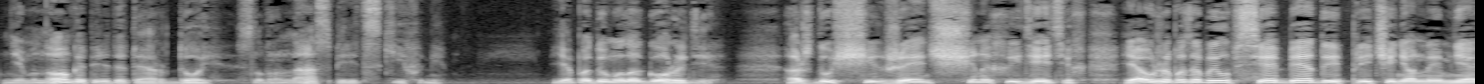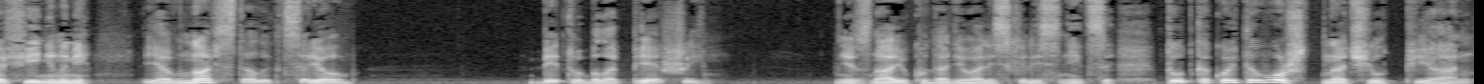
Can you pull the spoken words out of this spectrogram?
немного перед этой ордой, словно нас перед скифами. Я подумал о городе, о ждущих женщинах и детях. Я уже позабыл все беды, причиненные мне афининами. Я вновь стал их царем. Битва была пешей. Не знаю, куда девались колесницы. Тут какой-то вождь начал пьян.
